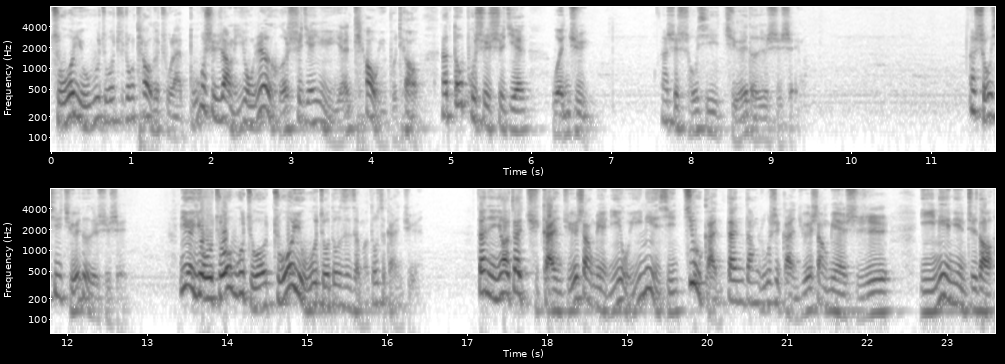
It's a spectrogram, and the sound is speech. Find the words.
着与无着之中跳得出来？不是让你用任何世间语言跳与不跳，那都不是世间文句，那是熟悉觉得的是谁？那熟悉觉得的是谁？你有着无着，着与无着都是怎么？都是感觉。但你要在感觉上面，你有一念心，就敢担当如是感觉上面时，你念念知道，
